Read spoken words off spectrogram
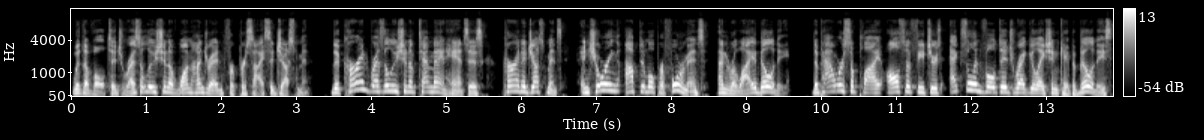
with a voltage resolution of 100 for precise adjustment. The current resolution of TEMA enhances current adjustments, ensuring optimal performance and reliability. The power supply also features excellent voltage regulation capabilities,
